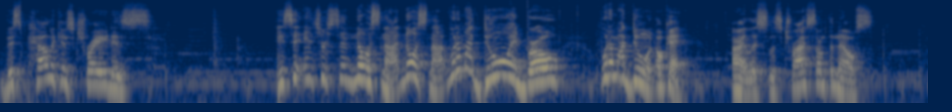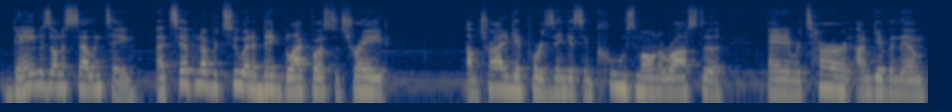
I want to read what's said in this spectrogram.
This Pelicans trade is, is it interesting? No, it's not. No, it's not. What am I doing, bro? What am I doing? Okay. All right, let's let's try something else. Dame is on a selling team. Attempt number two at a big blockbuster trade. I'm trying to get Porzingis and Kuzma on the roster. And in return, I'm giving them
